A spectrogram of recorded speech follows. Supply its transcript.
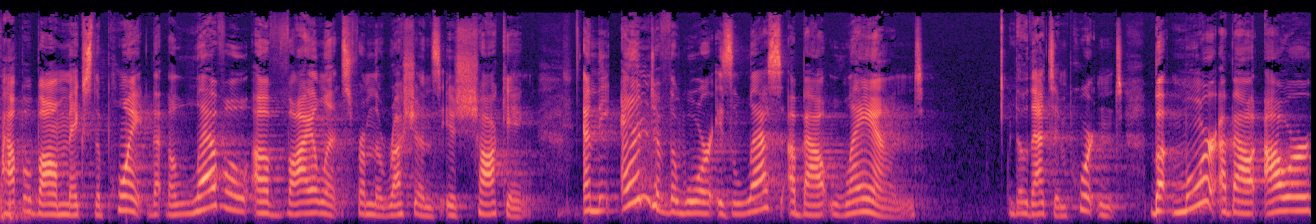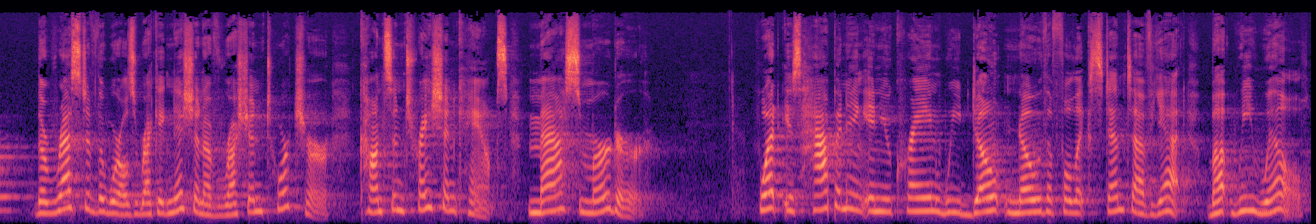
Applebaum makes the point that the level of violence from the Russians is shocking. And the end of the war is less about land, though that's important, but more about our the rest of the world's recognition of Russian torture, concentration camps, mass murder. What is happening in Ukraine, we don't know the full extent of yet, but we will.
